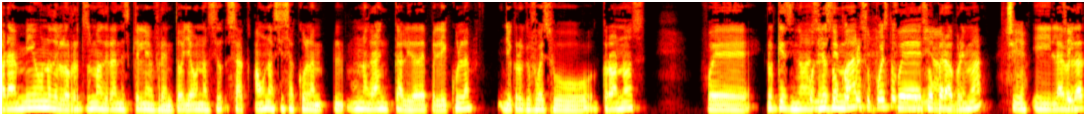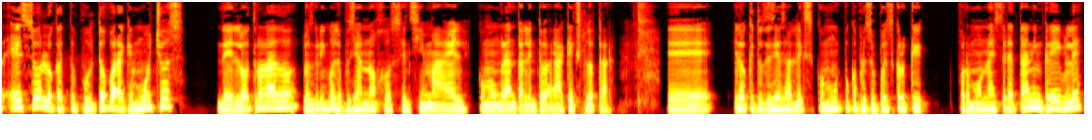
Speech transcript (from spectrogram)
para mí uno de los retos más grandes que él enfrentó y aún así, aún así sacó una gran calidad de película, yo creo que fue su Cronos, fue, creo que si no, si no mal, fue su ópera prima. Sí. Y la verdad, eso lo catapultó para que muchos del otro lado, los gringos le pusieran ojos encima a él como un gran talento a que explotar. Eh, es lo que tú decías, Alex, con muy poco presupuesto creo que formó una historia tan increíble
